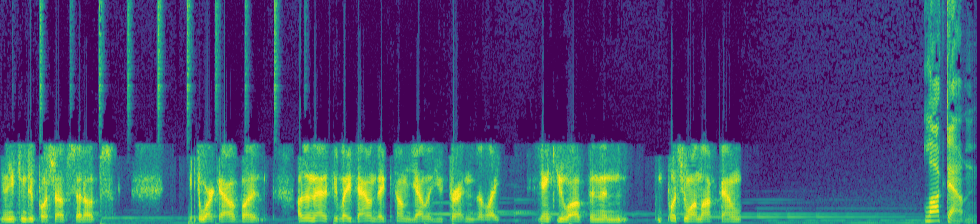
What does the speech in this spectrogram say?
You know, you can do push-ups, sit-ups. You can work out, but other than that, if you lay down, they come yell at you, threaten to like yank you up, and then put you on lockdown. Lockdown,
